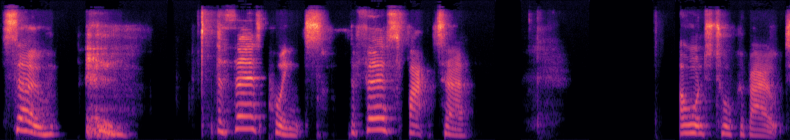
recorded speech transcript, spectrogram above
So, the first point, the first factor I want to talk about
